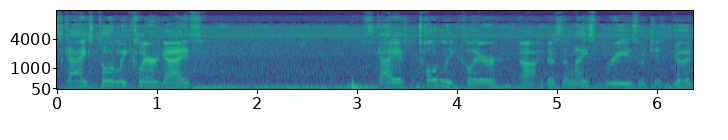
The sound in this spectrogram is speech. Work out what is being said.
Sky's totally clear, guys. Sky is totally clear. Uh, there's a nice breeze, which is good.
